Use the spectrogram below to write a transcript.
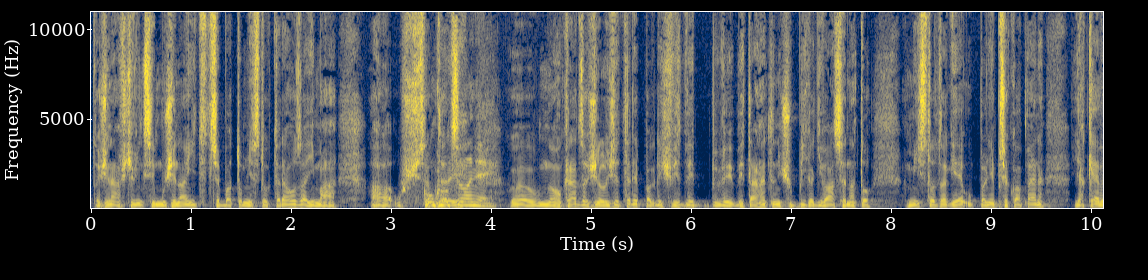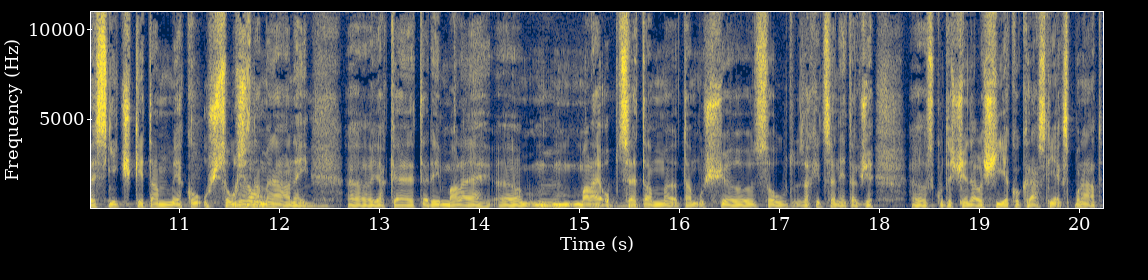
takže návštěvník si může najít třeba to město, které ho zajímá. A už jsem tady eh, mnohokrát zažil, že tedy pak, když vy, vy, vytáhne ten šuplík a dívá se na to místo, tak je úplně překvapen, jaké vesničky tam jako už jsou zaznamenány, jaké tedy malé, hmm. malé obce tam, tam už jsou zachyceny. Takže skutečně další jako krásný exponát.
